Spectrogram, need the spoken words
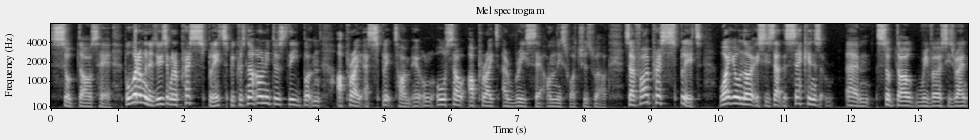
subdials here. But what I'm going to do is I'm going to press split because not only does the button operate a split time it will also operate a reset on this watch as well. So if I press split what you'll notice is that the seconds um, subdial reverses round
